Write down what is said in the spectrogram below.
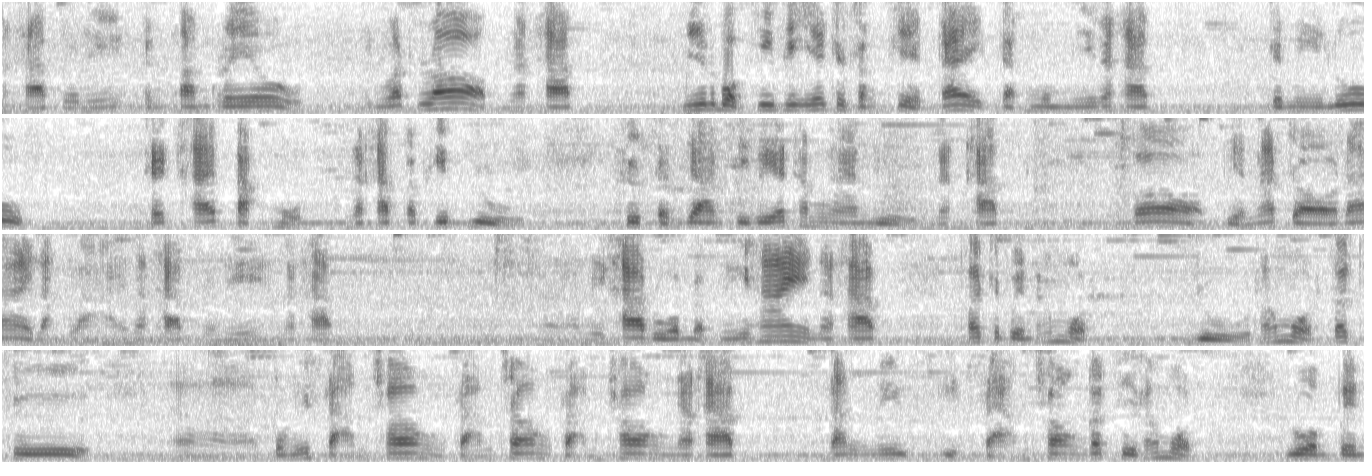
นะครับ ตัวนี้เป็นความเร็วเป็นวัดรอบนะครับ มีระบบ GPS จะสังเกตได้จากมุมนี้นะครับ จะมีรูปคล้ายๆปักหมุดนะครับกระพริบอยู่ คือสัญญาณ GPS ทำงานอยู่นะครับ ก็เปลี่ยนหน้าจอได้หลากหลายนะครับตัวนี้นะครับมีค่ารวมแบบนี้ให้นะครับ ก็จะเป็นทั้งหมดอยู่ทั้งหมดก็คืออตรงนี้ 3 ช่อง 3 ช่อง 3 ช่องนะครับด้านนี้อีก 3 ช่องก็คือทั้งหมดรวมเป็น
